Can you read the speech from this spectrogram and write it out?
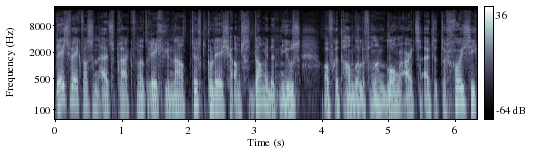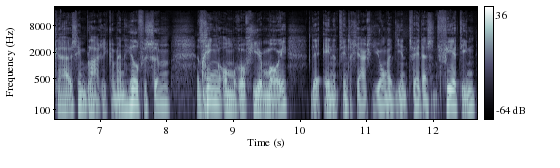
Deze week was een uitspraak van het regionaal tuchtcollege Amsterdam in het nieuws... over het handelen van een longarts uit het Tergooi ziekenhuis in Blarikum en Hilversum. Het ging om Rogier Mooi, de 21-jarige jongen die in 2014...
